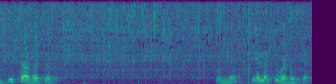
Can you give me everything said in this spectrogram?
ഇത് ചതച്ചത്. ഒന്ന് ഇളക്കി വടയ്ക്കാം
